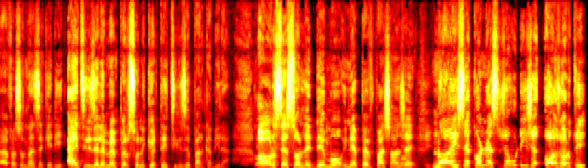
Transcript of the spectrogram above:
euh, Façon Tshisekedi, a utilisé les mêmes personnes qui ont été utilisées par Kabila. Or, ce sont les démons, ils ne peuvent pas changer. Non, ils se connaissent. Je vous dis, aujourd'hui,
